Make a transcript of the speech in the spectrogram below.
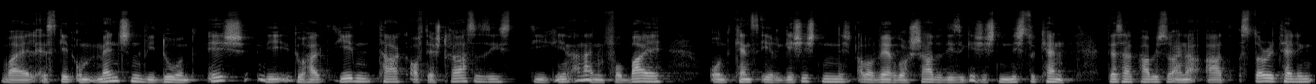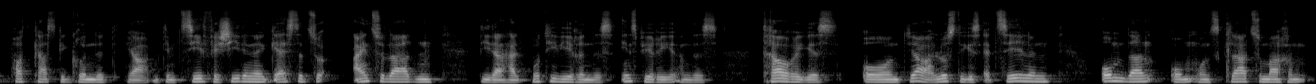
weil es geht um Menschen wie du und ich, die du halt jeden Tag auf der Straße siehst, die gehen an einem vorbei und kennst ihre Geschichten nicht, aber wäre doch schade, diese Geschichten nicht zu kennen. Deshalb habe ich so eine Art Storytelling-Podcast gegründet, ja, mit dem Ziel, verschiedene Gäste zu einzuladen, die dann halt motivierendes, inspirierendes, trauriges und ja, lustiges erzählen, um dann, um uns klar zu machen,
